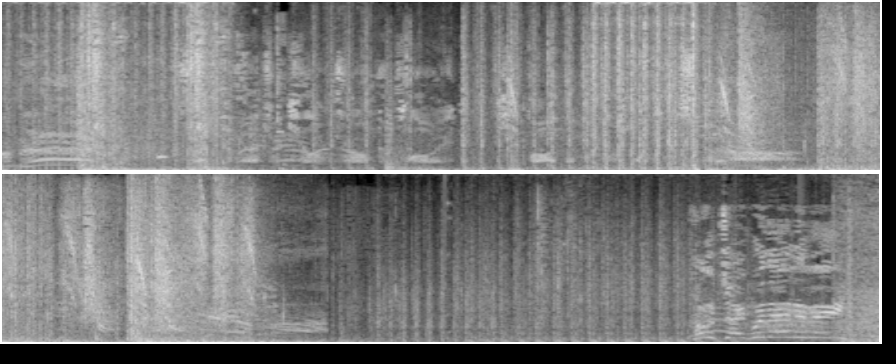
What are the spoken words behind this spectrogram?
I'm hurt! Friendly hunter-killer drone deployed. Keep on them. We're winning this one. Contact with enemy!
